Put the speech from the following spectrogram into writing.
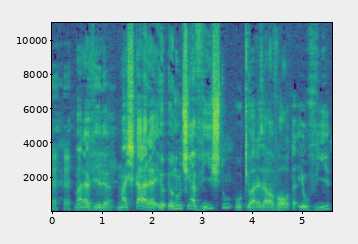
Maravilha. Mas, cara, eu, eu não tinha visto o Que Horas Ela Volta, eu vi.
